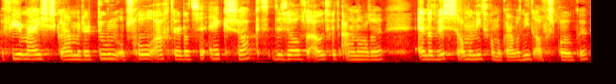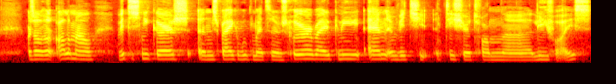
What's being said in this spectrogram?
vier meisjes kwamen er toen op school achter dat ze exact dezelfde outfit aan hadden. En dat wisten ze allemaal niet van elkaar, was niet afgesproken. Maar ze hadden allemaal witte sneakers, een spijkerbroek met een scheur bij de knie en een wit shi- t-shirt van Levi's.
